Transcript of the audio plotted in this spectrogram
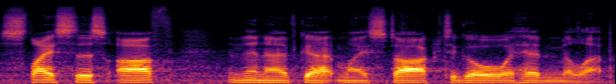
slice this off, and then I've got my stock to go ahead and mill up.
